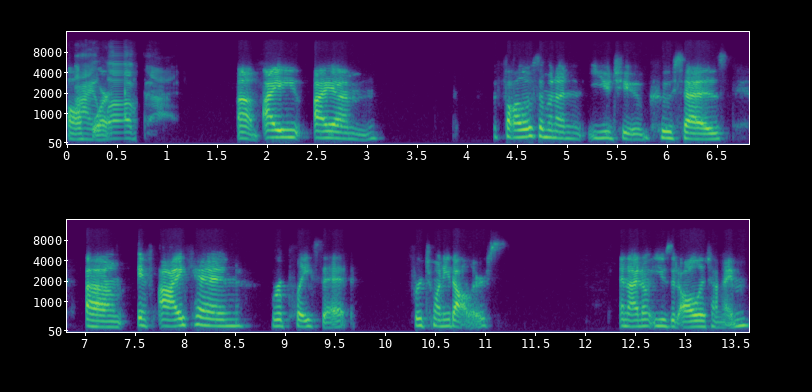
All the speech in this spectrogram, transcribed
All for. I for. love that. Um i i um follow someone on YouTube who says, um, if I can replace it for $20 and I don't use it all the time,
